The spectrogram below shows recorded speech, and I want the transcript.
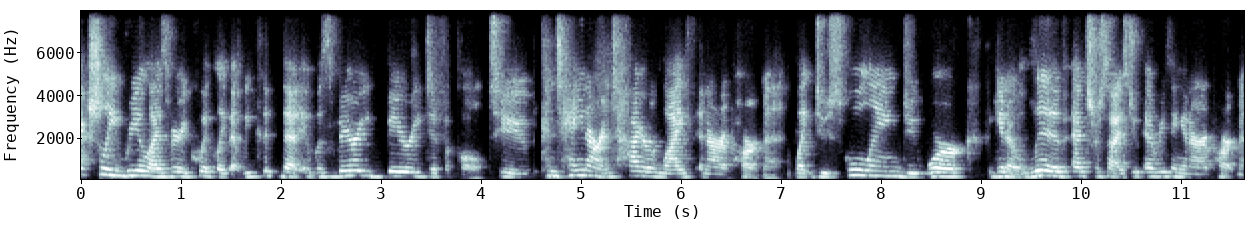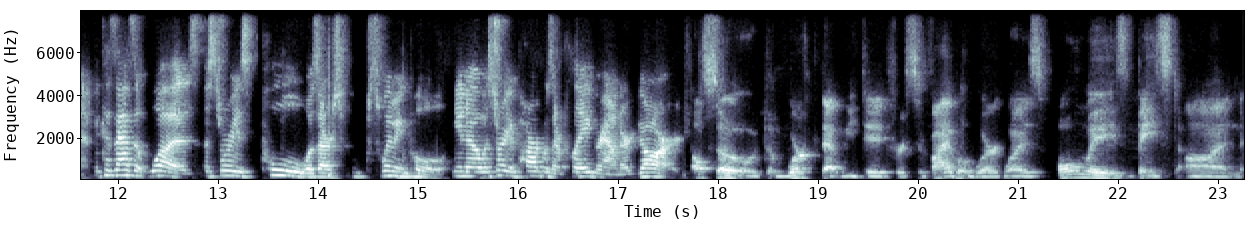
actually realized very quickly that we could that it was very very difficult to contain our entire life in our apartment. Like do schooling do work you know live exercise do everything in our apartment. Because as it was astoria's pool was our swimming pool. You know astoria park was our playground our yard. Also, the work that we did for survival work was always based on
